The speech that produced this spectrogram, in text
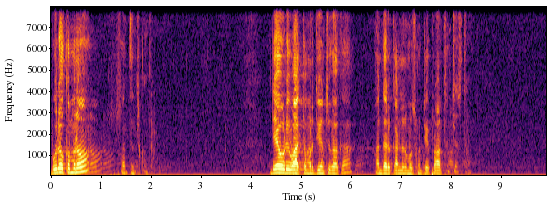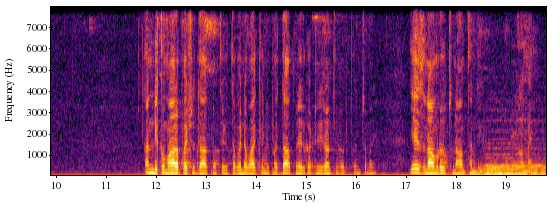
భూలోకమును సంతించుకుంటారు దేవుడి వాక్యమును దీవించుగాక అందరు కన్నులు మూసుకుంటే ప్రార్థన చేస్తాం. తండ్రి కుమార పరిశుద్ధాత్మ తీర్థమైన వాక్యాన్ని పరిశుద్ధాత్మ నీరు కట్టి నిరంతరం పంచమని ఏ నాముడు తండ్రి. ఆమె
